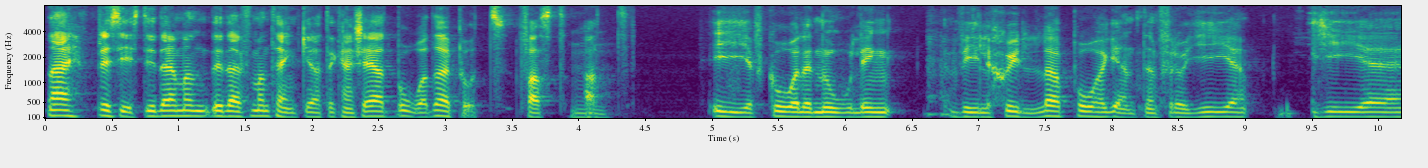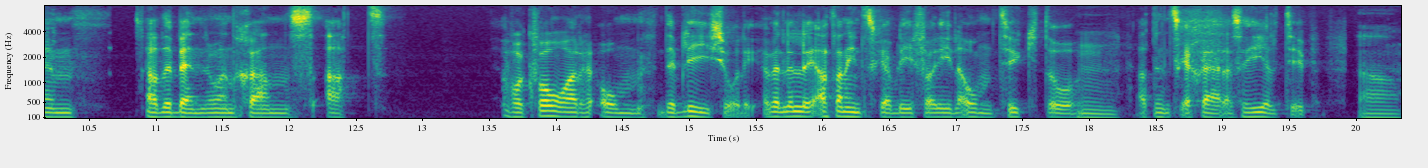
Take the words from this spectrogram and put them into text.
nej, precis. Det är, där man, det är därför man tänker att det kanske är att båda är putt. Fast Mm. att IFK eller Norling vill skylla på agenten för att ge, ge eh, Adebenro en chans att vara kvar om det blir så. Eller att han inte ska bli för illa omtyckt och Mm. att det inte ska skära sig helt typ. Ja.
